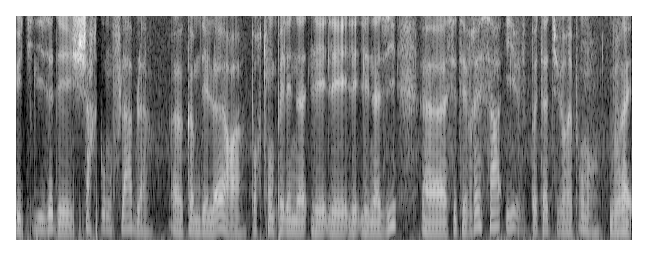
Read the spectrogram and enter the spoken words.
utilisaient des chars gonflables comme des leurs pour tromper les, les nazis, c'était vrai ça Yves? Peut-être tu veux répondre? Vrai.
